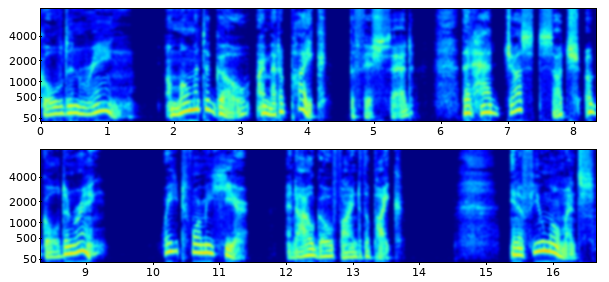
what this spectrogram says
golden ring, A moment ago I met a pike, the fish said, that had just such a golden ring. Wait for me here, and I'll go find the pike. In a few moments,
